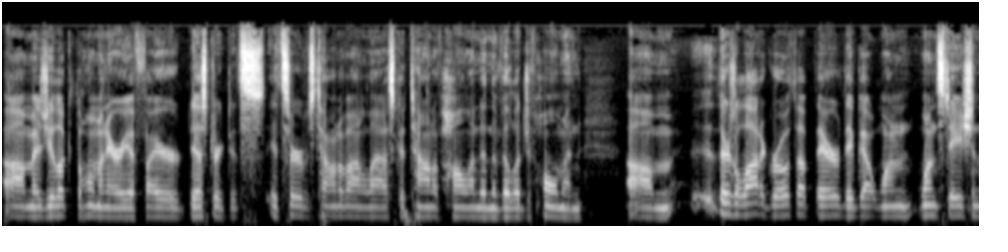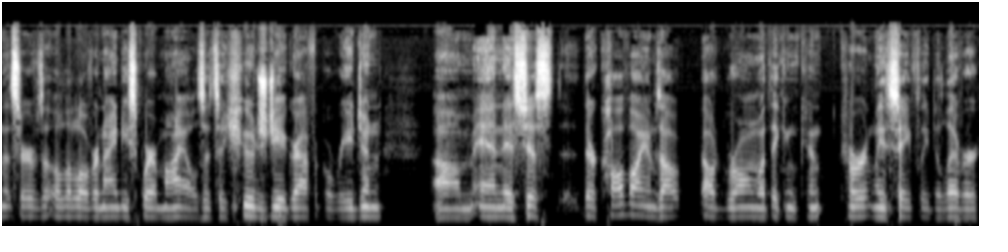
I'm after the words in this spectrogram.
Um, as you look at the Holmen Area Fire District, it's it serves town of Onalaska, town of Holland, and the village of Holmen. Um, there's a lot of growth up there. They've got one one station that serves a little over 90 square miles. It's a huge geographical region, um, and it's just their call volumes out outgrown what they can con- currently safely deliver.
